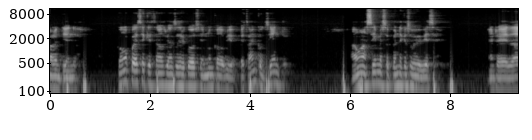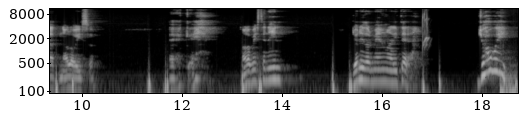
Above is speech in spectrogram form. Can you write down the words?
No lo entiendo. ¿Cómo puede ser que estemos viendo ese recuerdo si él nunca lo vio? Estaba inconsciente. Aún así me sorprende que sobreviviese. En realidad no lo hizo. ¿Es qué? ¿No lo viste, Neil? Yo ni dormía en una litera. ¡Joey!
